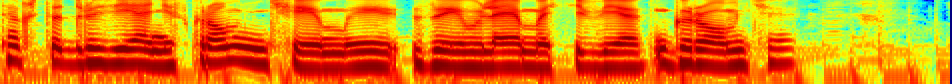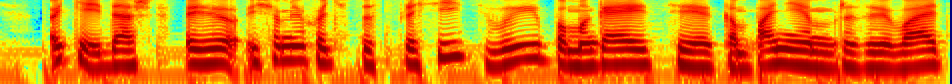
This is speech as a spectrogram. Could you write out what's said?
Так что, друзья, не скромничаем и заявляем о себе громче. Окей, Даш, э, еще мне хочется спросить, вы помогаете компаниям развивать,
